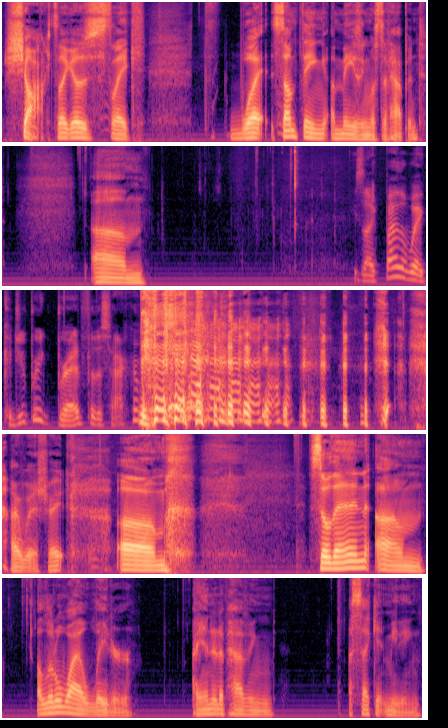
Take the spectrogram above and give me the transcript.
shocked. Like, I was just like, what? Something amazing must have happened. Um, He's like, by the way, could you break bread for the sacrament? I wish, right? Um, so then, um, a little while later, I ended up having a second meeting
